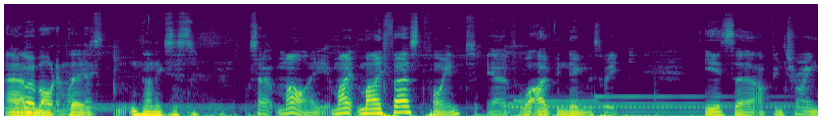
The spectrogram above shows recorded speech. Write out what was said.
Um, We'll go bowling one is Non-existent. So my my my first point what I've been doing this week is uh, I've been trying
